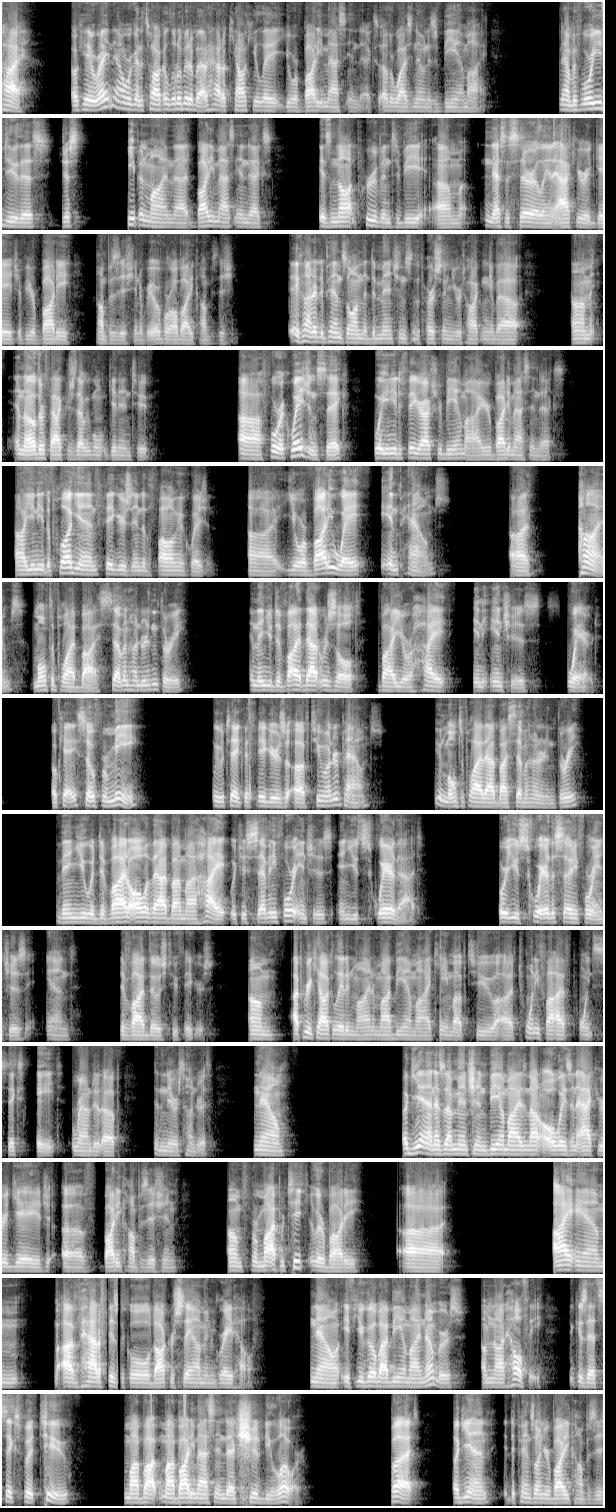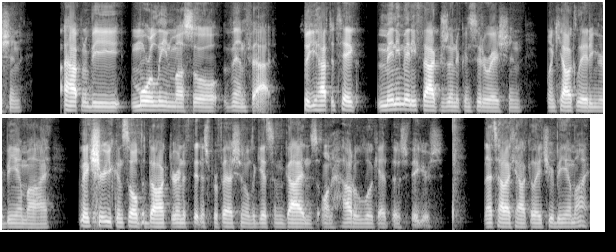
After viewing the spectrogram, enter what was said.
Hi. Okay, right now we're going to talk a little bit about how to calculate your body mass index, otherwise known as BMI. Now, before you do this, just keep in mind that body mass index is not proven to be um, necessarily an accurate gauge of your body composition, of your overall body composition. It kind of depends on the dimensions of the person you're talking about um, and the other factors that we won't get into. Uh, for equation's sake, what you need to figure out your BMI, your body mass index, uh, you need to plug in figures into the following equation. Uh, your body weight in pounds uh, times multiplied by 703, and then you divide that result by your height in inches squared. Okay, so for me, we would take the figures of 200 pounds, you'd multiply that by 703, then you would divide all of that by my height, which is 74 inches, and you'd square that or you square the 74 inches and divide those two figures. Um, I pre-calculated mine, and my BMI came up to uh, 25.68, rounded up to the nearest hundredth. Now, again, as I mentioned, BMI is not always an accurate gauge of body composition. Um, for my particular body, uh, I am, I've had a physical, doctors say I'm in great health. Now, if you go by BMI numbers, I'm not healthy because at six foot two, my, bo- my body mass index should be lower. But again, it depends on your body composition. I happen to be more lean muscle than fat. So you have to take many, many factors into consideration when calculating your BMI. Make sure you consult a doctor and a fitness professional to get some guidance on how to look at those figures. That's how to calculate your BMI.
